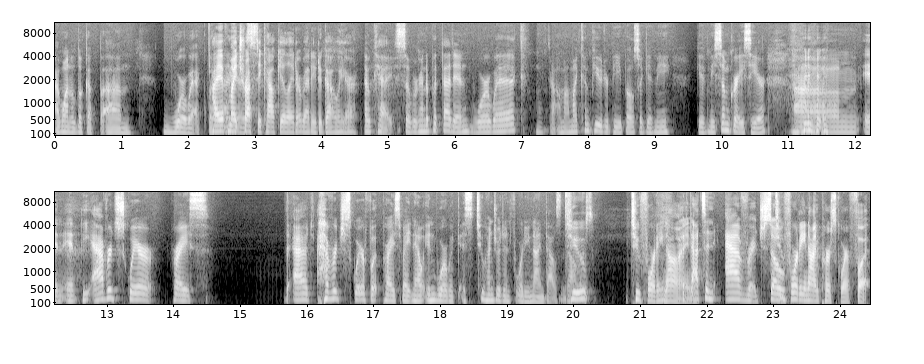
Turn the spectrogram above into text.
I want to look up um, Warwick. i have my is. trusty calculator ready to go here Okay, so we're going to put that in Warwick. I'm on my computer, people. So give me give me some grace here. Um, in, in the average square price, the ad, average square foot price right now in Warwick is two hundred and forty nine thousand dollars. 249 That's an average. So 249 per square foot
